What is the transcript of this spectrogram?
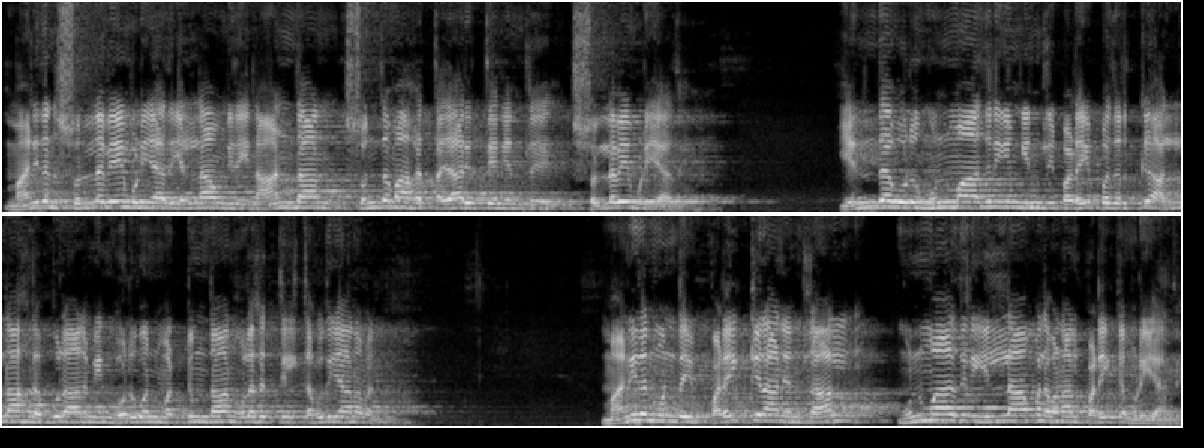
மனிதன் சொல்லவே முடியாது. எல்லாம் இதை நான் தான் சொந்தமாக தயாரித்தேன் என்று சொல்லவே முடியாது. எந்த ஒரு முன்மாதிரியும் இன்றி படைப்பதற்கு அல்லாஹ் ரபுல் ஆலமின் ஒருவன் மட்டும்தான் உலகத்தில் தகுதியானவன். மனிதன் ஒன்றை படைக்கிறான் என்றால் முன்மாதிரி இல்லாமல் அவனால் படைக்க முடியாது.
